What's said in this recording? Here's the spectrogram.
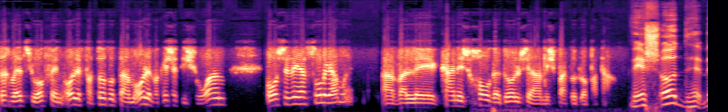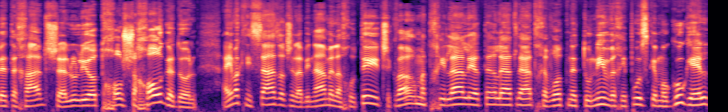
צריך באיזשהו אופן או לפצות אותם או לבקש את אישורם, או שזה יהיה אסור לגמרי. אבל uh, כאן יש חור גדול שהמשפט עוד לא פתר. ויש עוד היבט אחד שעלול להיות חור שחור גדול. האם הכניסה הזאת של הבינה המלאכותית, שכבר מתחילה לייתר לאט לאט חברות נתונים וחיפוש כמו גוגל,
